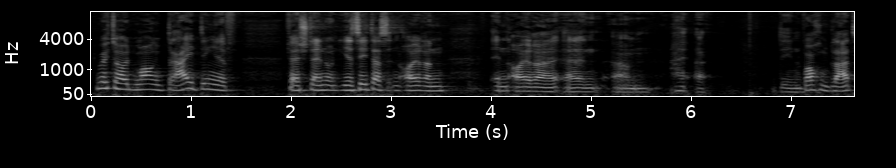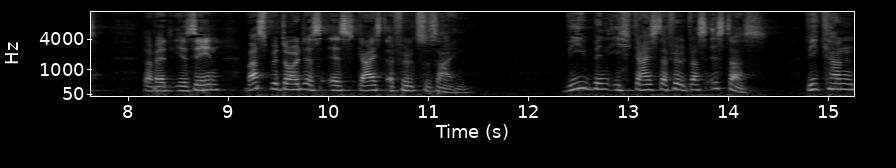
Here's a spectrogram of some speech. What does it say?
Ich möchte heute Morgen drei Dinge feststellen und ihr seht das in euren, in eurer, äh, ähm, äh, den Wochenblatt. Da werdet ihr sehen, was bedeutet es, es geisterfüllt zu sein. Wie bin ich geisterfüllt? Was ist das? Wie kann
